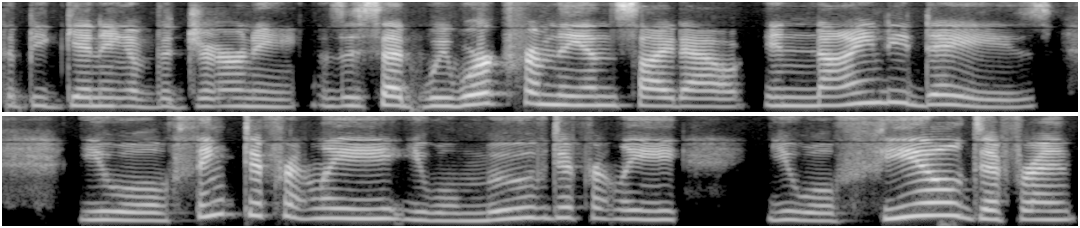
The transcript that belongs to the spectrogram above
the beginning of the journey. As I said, we work from the inside out. In 90 days, you will think differently, you will move differently, you will feel different,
